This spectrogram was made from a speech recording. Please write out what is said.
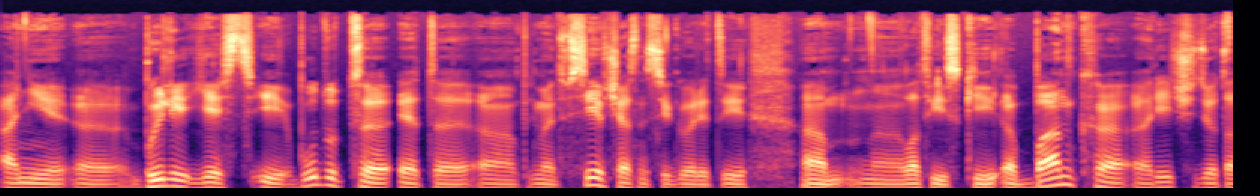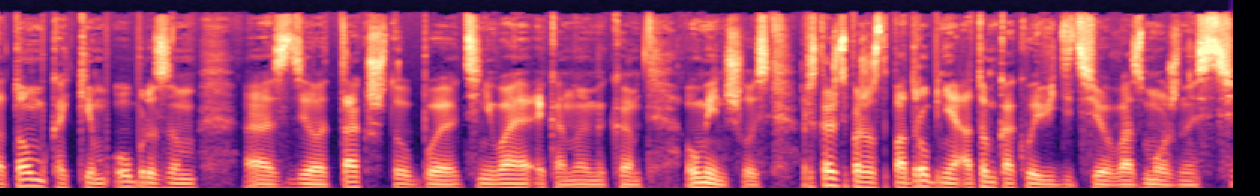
Они э, были, есть и будут. Это понимают все, в частности, говорит и Латвийский банк. Речь идет о том, каким образом сделать так, чтобы теневая экономика уменьшилась. Расскажите, пожалуйста, подробнее о том, как вы видите возможность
